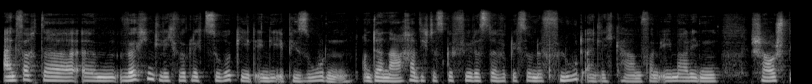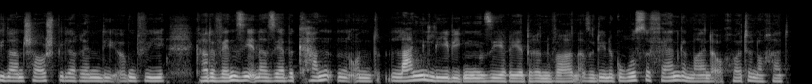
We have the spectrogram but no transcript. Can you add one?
einfach da ähm, wöchentlich wirklich zurückgeht in die Episoden. Und danach hatte ich das Gefühl, dass da wirklich so eine Flut eigentlich kam von ehemaligen Schauspielern, Schauspielerinnen, die irgendwie, gerade wenn sie in einer sehr bekannten und langlebigen Serie drin waren, also die eine große Fangemeinde auch heute noch hat,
